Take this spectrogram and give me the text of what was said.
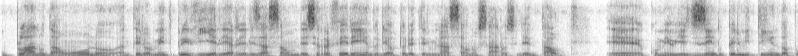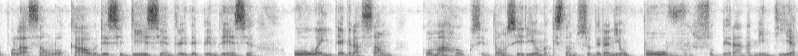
O plano da ONU anteriormente previa ali, a realização desse referendo de autodeterminação no Saara Ocidental, é, como eu ia dizendo, permitindo à população local decidisse entre a independência ou a integração com Marrocos. Então seria uma questão de soberania. O povo soberanamente ia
